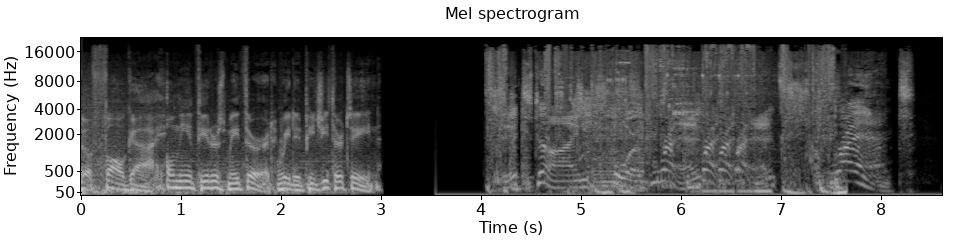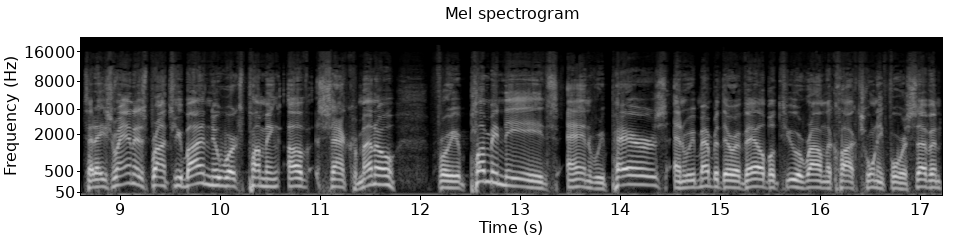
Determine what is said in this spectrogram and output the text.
The Fall Guy. Only in theaters May 3rd. Rated PG-13. It's time for Brent, Brent, Brent. Today's rant is brought to you by New Works Plumbing of Sacramento for your plumbing needs and repairs. And remember, they're available to you around the clock 24 7.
